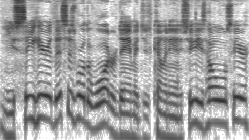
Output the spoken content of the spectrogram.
You see here, this is where the water damage is coming in. You see these holes here?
